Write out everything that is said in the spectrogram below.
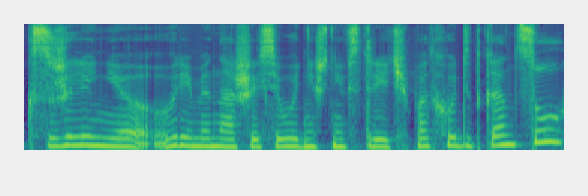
К сожалению, время нашей сегодняшней встречи подходит к концу.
